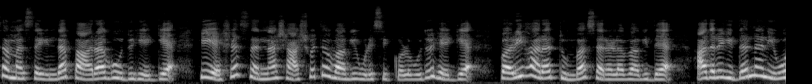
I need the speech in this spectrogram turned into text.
ಸಮಸ್ಯೆಯಿಂದ ಪಾರಾಗುವುದು ಹೇಗೆ? ಈ ಯಶಸ್ಸನ್ನು ಶಾಶ್ವತವಾಗಿ ಉಳಿಸಿಕೊಳ್ಳುವುದು ಹೇಗೆ? ಪರಿಹಾರ ತುಂಬ ಸರಳವಾಗಿದೆ. ಆದರೆ ಇದನ್ನು ನೀವು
